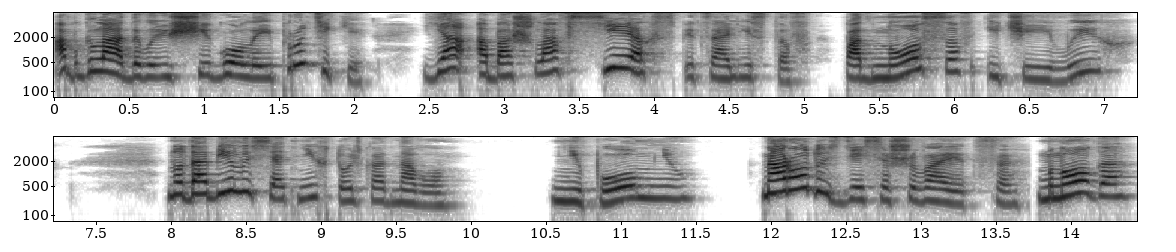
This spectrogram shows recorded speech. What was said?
обгладывающей голые прутики, я обошла всех специалистов подносов и чаевых, но добилась от них только одного. Не помню. Народу здесь ошивается много,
